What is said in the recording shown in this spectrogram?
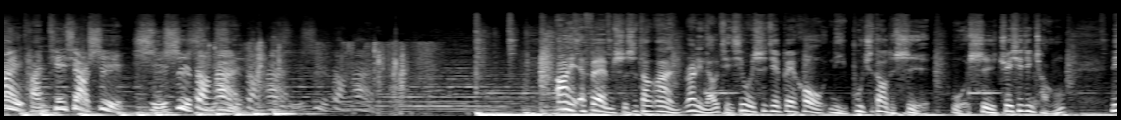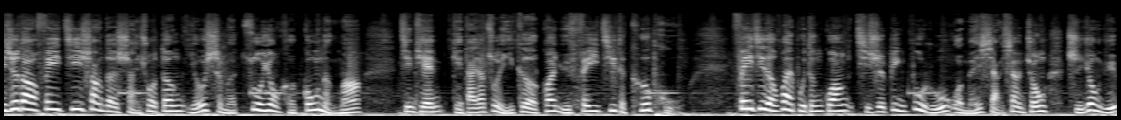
爱谈天下事，时事档案。时事档案。iFM 时事档案，让你了解新闻事件背后你不知道的事。我是追谢进城。你知道飞机上的闪烁灯有什么作用和功能吗？今天给大家做一个关于飞机的科普。飞机的外部灯光其实并不如我们想象中只用于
